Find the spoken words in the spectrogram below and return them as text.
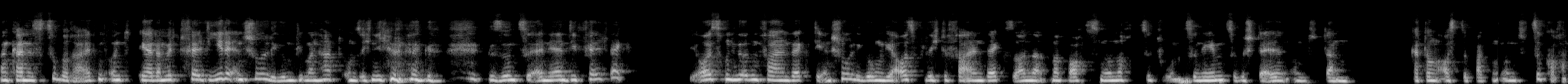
Man kann es zubereiten und ja, damit fällt jede Entschuldigung, die man hat, um sich nicht gesund zu ernähren, die fällt weg. Die äußeren Hürden fallen weg, die Entschuldigungen, die Ausflüchte fallen weg, sondern man braucht es nur noch zu tun, zu nehmen, zu bestellen und dann Karton auszupacken und zu kochen.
